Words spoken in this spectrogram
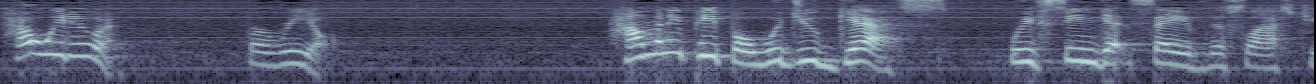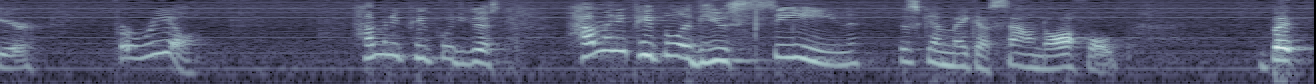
how are we doing for real? How many people would you guess we've seen get saved this last year? For real. How many people would you guess? How many people have you seen? This is going to make us sound awful, but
